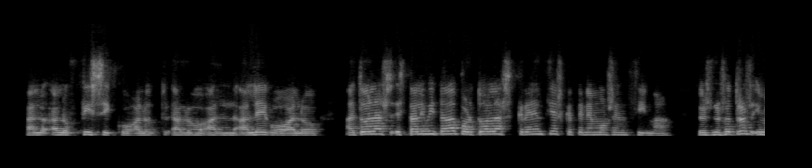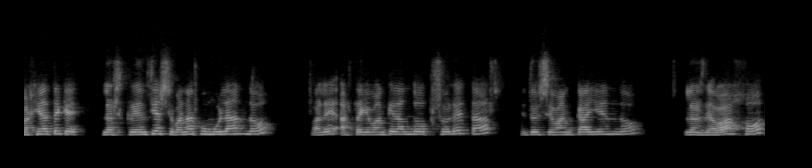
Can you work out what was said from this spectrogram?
a lo, físico, a lo, al, al, ego, a, lo, a todas las, está limitada por todas las creencias que tenemos encima. Entonces, nosotros, imagínate que las creencias se van acumulando, ¿vale? Hasta que van quedando obsoletas, entonces se van cayendo las de abajo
